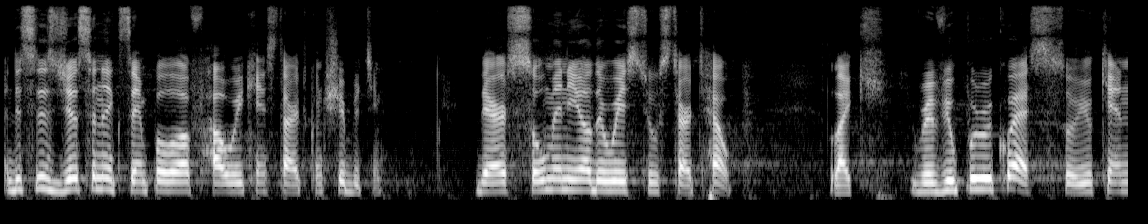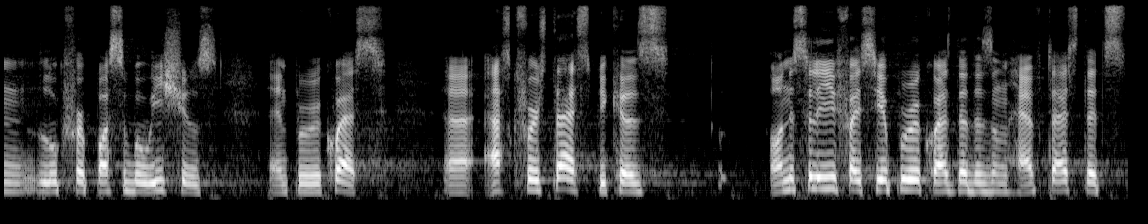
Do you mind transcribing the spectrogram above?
And this is just an example of how we can start contributing. There are so many other ways to start help, like review pull requests, so you can look for possible issues and pull requests. Uh, ask for tests, because honestly, if I see a pull request that doesn't have tests, that's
